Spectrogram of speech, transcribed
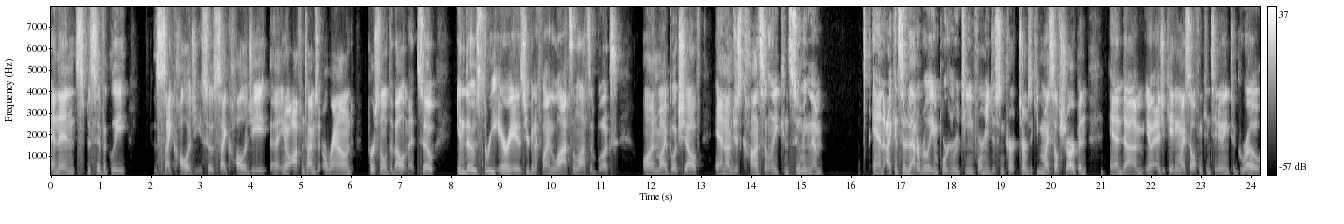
And then specifically psychology. So, psychology, uh, you know, oftentimes around personal development. So, in those three areas, you're going to find lots and lots of books on my bookshelf. And I'm just constantly consuming them and I consider that a really important routine for me, just in terms of keeping myself sharp and and um, you know educating myself and continuing to grow.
